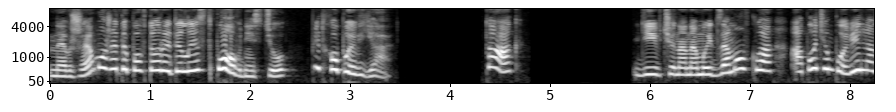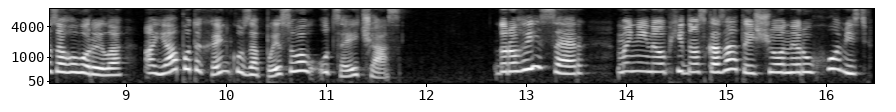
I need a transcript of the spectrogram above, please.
Невже можете повторити лист повністю? підхопив я. Так. Дівчина на мить замовкла, а потім повільно заговорила, а я потихеньку записував у цей час. Дорогий сер, мені необхідно сказати, що нерухомість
